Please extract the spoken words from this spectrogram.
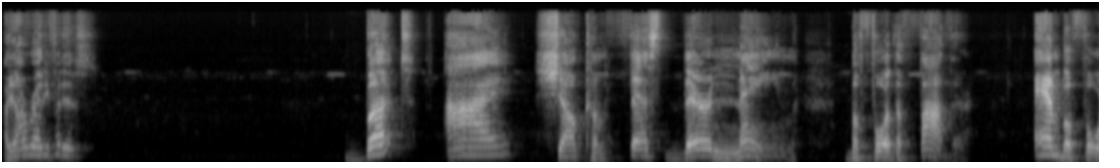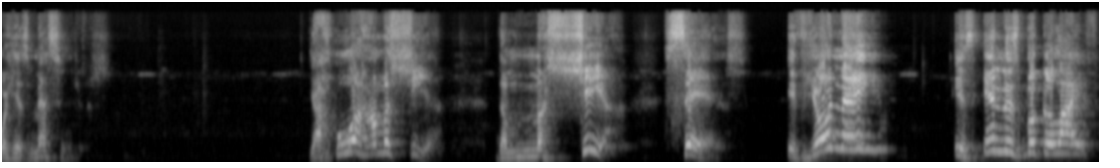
Are y'all ready for this? But I shall confess their name before the Father and before his messengers. Yahuwah HaMashiach, the Mashiach says, if your name is in this book of life,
